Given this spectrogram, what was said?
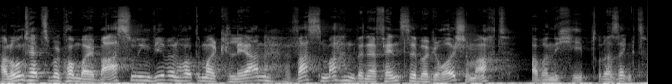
Hallo und herzlich willkommen bei Bars Tuning. Wir werden heute mal klären, was machen, wenn der Fenster Geräusche macht, aber nicht hebt oder senkt.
